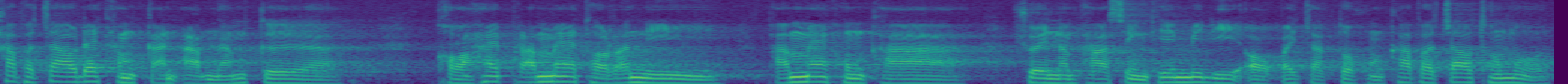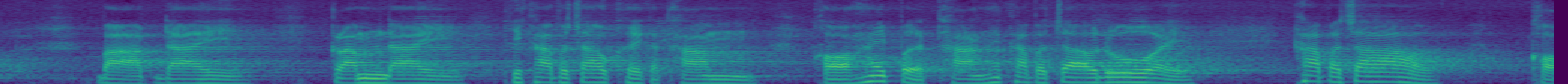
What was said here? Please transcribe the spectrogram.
ข้าพเจ้าได้ทำการอาบน้ำเกลือ ขอให้พระแม่ธรณี พระแม่คงคา ช่วยนำพาสิ่งที่ไม่ดีออกไปจากตัวของข้าพเจ้าทั้งหมด บาปใด กรรมใดที่ข้าพเจ้าเคยกระทำขอให้เปิดทางให้ข้าพเจ้าด้วย ข้าพเจ้า ขอ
